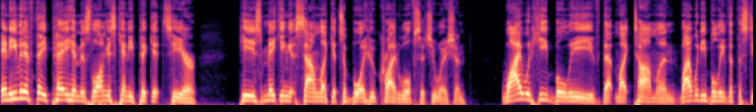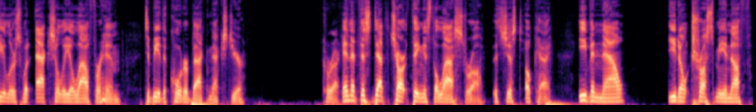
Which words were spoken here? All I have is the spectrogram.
And even if they pay him as long as Kenny Pickett's here, he's making it sound like it's a boy who cried wolf situation. Why would he believe that Mike Tomlin, why would he believe that the Steelers would actually allow for him to be the quarterback next year? Correct. And that this depth chart thing is the last straw. It's just, okay, even now, you don't trust me enough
